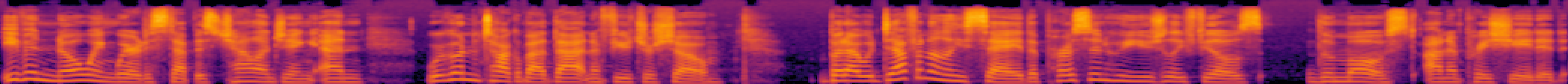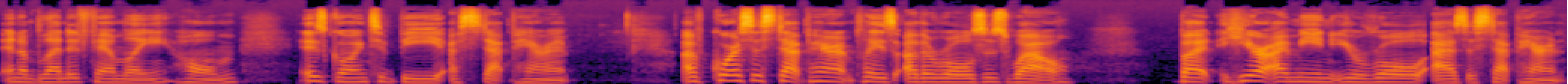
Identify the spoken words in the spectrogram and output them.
Even knowing where to step is challenging and we're going to talk about that in a future show. But I would definitely say the person who usually feels the most unappreciated in a blended family home is going to be a step parent. Of course, a step parent plays other roles as well, but here I mean your role as a step parent.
